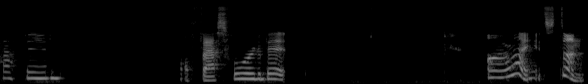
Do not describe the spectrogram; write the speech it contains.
happen. I'll fast forward a bit. All right, it's done.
